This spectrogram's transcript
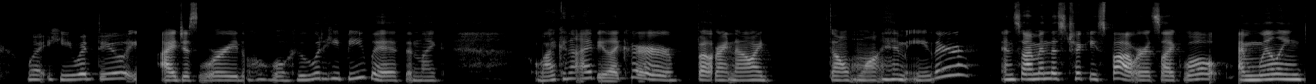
what he would do. I just worried, oh, well, who would he be with? And like, why couldn't I be like her? But right now, I don't want him either. And so I'm in this tricky spot where it's like, well, I'm willing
